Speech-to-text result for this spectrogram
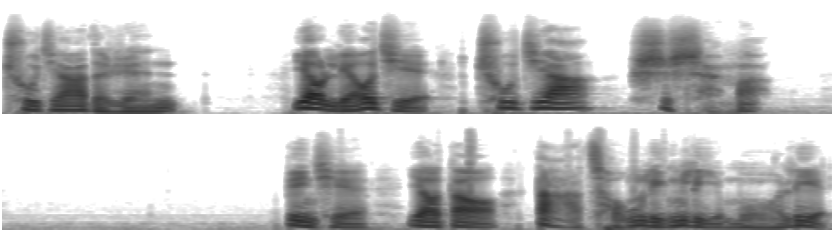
出家的人要了解出家是什么。并且要到大丛林里磨练，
